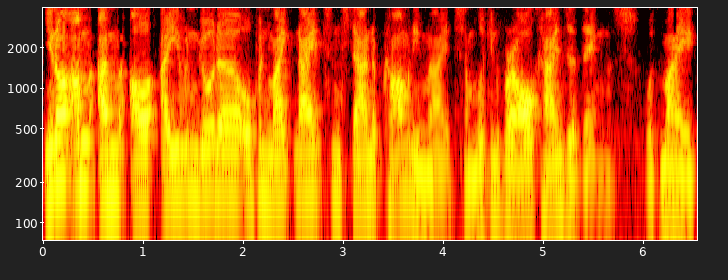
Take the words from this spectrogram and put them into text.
You know, I'm I'm I'll, I even go to open mic nights and stand up comedy nights. I'm looking for all kinds of things with my.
